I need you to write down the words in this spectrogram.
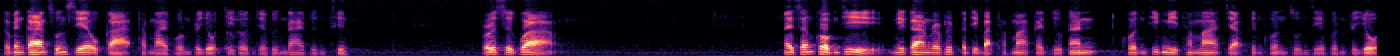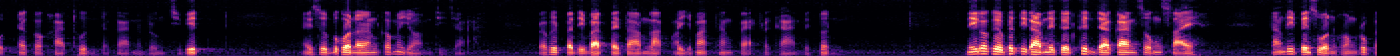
ก็เป็นการสูญเสียโอกาสทำลายผลประโยชน์ที่ตนจะพึงได้พึงถึง รู้สึกว่า ในสังคมที่มีการประพฤติปฏิบัติธรรมะกันอยู่นั้น คนที่มีธรรมะจะเป็นคนสูญเสียผลประโยชน์ และก็ขาดทุนจากการดำรงชีวิต ในส่วนบุคคลเหล่านั้นก็ไม่ยอมที่จะประพฤติปฏิบัติไปตามหลักอริยมรรคทั้ง 8 ประการเป็นต้น นี่ก็คือพฤติกรรมที่เกิดขึ้นจากการสงสัยทั้งที่เป็นส่วนของรูป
